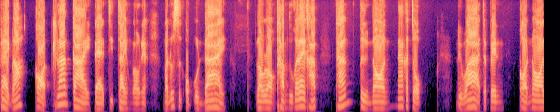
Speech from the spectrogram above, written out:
แปลกเนาะกอดร่างกายแต่จิตใจของเราเนี่ยมันรู้สึกอบอุ่นได้ เราลองทำดูก็ได้ครับ ทั้งตื่นนอนหน้ากระจก หรือว่าจะเป็นก่อนนอน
